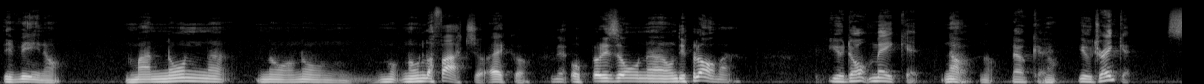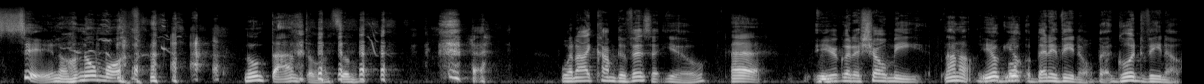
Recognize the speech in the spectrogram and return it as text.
di vino, ma non, no- non- no- non la faccio, ecco. No. Ho preso un, un diploma. You don't make it. No, no. No. You drink it. Sì, no, non molto. non tanto, ma insomma. When I come to visit you, Eh, you're going to show me no, no, io, io, bene vino, but good vino.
